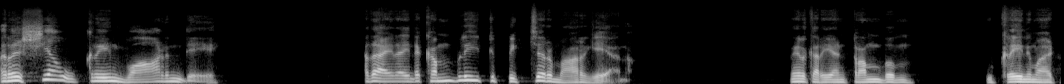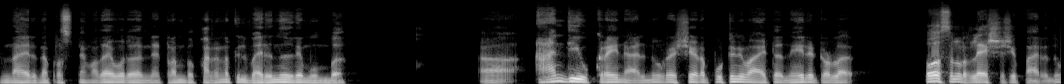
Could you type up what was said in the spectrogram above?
റഷ്യ ഉക്രൈൻ വാറിന്റെ അതായത് അതിന്റെ കംപ്ലീറ്റ് പിക്ചർ മാറുകയാണ്. നിങ്ങൾക്കറിയാം ട്രംപും ഉക്രൈനുമായിട്ടുണ്ടായിരുന്ന പ്രശ്നം അതേപോലെ തന്നെ ട്രംപ് ഭരണത്തിൽ വരുന്നതിന് മുമ്പ് ആന്റി ഉക്രൈൻ ആയിരുന്നു. റഷ്യയുടെ പുട്ടിനുമായിട്ട് നേരിട്ടുള്ള പേഴ്സണൽ റിലേഷൻഷിപ്പ് ആയിരുന്നു.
